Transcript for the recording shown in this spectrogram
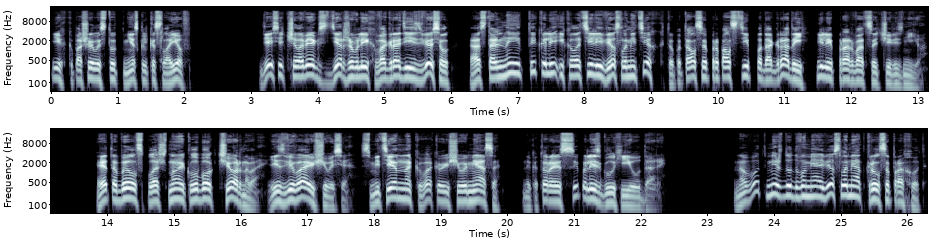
их копошилось тут несколько слоев. Десять человек сдерживали их в ограде из весел, а остальные тыкали и колотили веслами тех, кто пытался проползти под оградой или прорваться через нее. Это был сплошной клубок черного, извивающегося, сметенно квакающего мяса, на которое сыпались глухие удары. Но вот между двумя веслами открылся проход.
